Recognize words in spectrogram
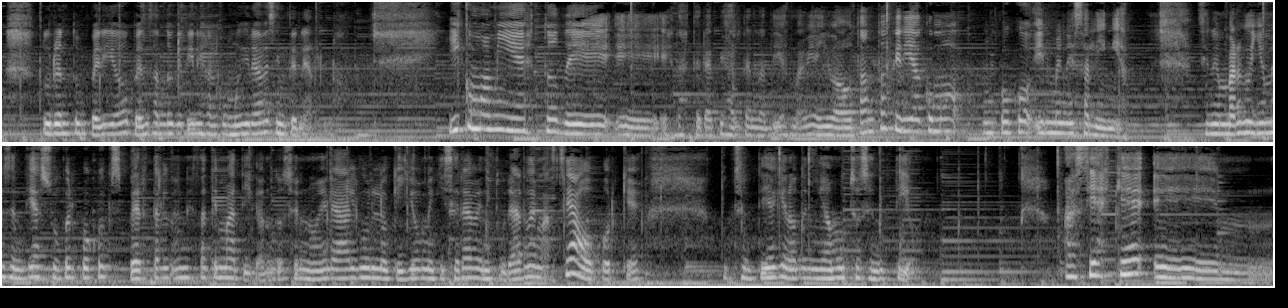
durante un periodo pensando que tienes algo muy grave sin tenerlo. Y como a mí esto de eh, estas terapias alternativas me había ayudado tanto, quería como un poco irme en esa línea. Sin embargo, yo me sentía súper poco experta en esta temática, entonces no era algo en lo que yo me quisiera aventurar demasiado porque sentía que no tenía mucho sentido. Así es que em,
